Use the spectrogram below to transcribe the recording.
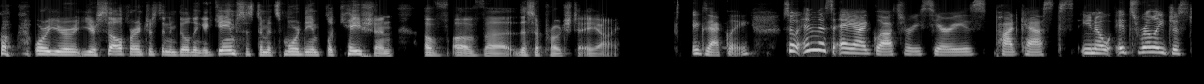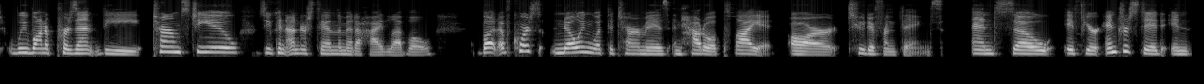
or you yourself are interested in building a game system. It's more the implication of of uh, this approach to AI. Exactly. So, in this AI glossary series podcasts, you know, it's really just we want to present the terms to you so you can understand them at a high level. But of course, knowing what the term is and how to apply it are two different things. And so if you're interested in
